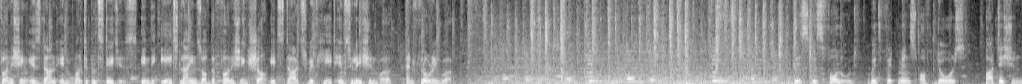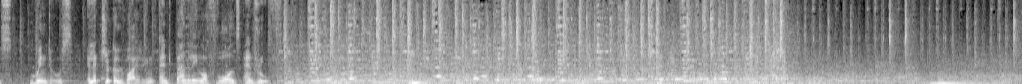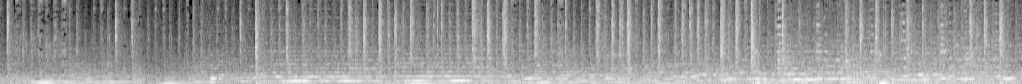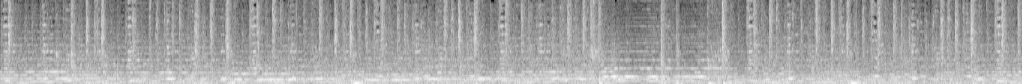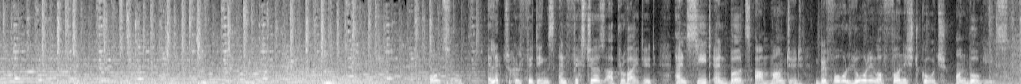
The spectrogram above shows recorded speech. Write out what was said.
Furnishing is done in multiple stages. In the eight lines of the furnishing shop, it starts with heat insulation work and flooring work. This is followed with fitments of doors, partitions, windows, electrical wiring and paneling of walls and roof. Electrical fittings and fixtures are provided and seat and berths are mounted before lowering of furnished coach on bogies.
